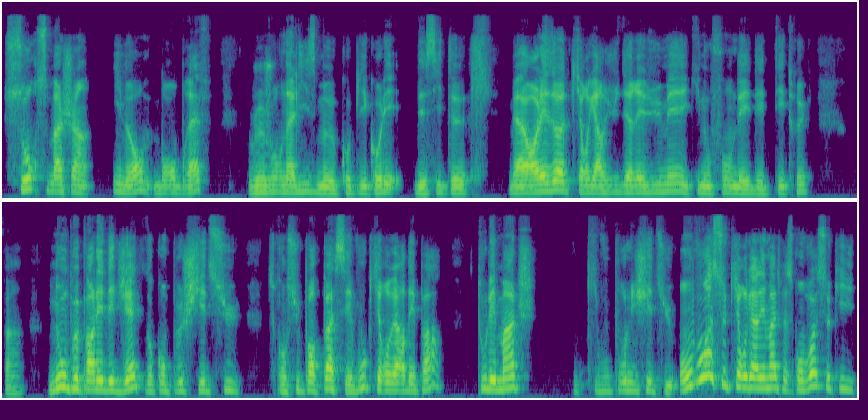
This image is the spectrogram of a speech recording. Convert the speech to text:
source, machin, énorme. Bon, bref, le journalisme copier-coller des sites. Euh, mais alors les autres qui regardent juste des résumés et qui nous font des, des, des trucs, enfin, nous, on peut parler des Jets, donc on peut chier dessus. Ce qu'on ne supporte pas, c'est vous qui ne regardez pas tous les matchs qui vous pourriez dessus. On voit ceux qui regardent les matchs parce qu'on voit ceux qui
